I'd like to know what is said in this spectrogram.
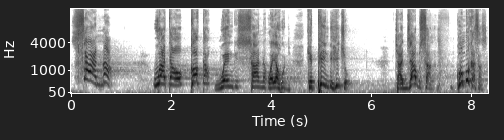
sana. Wataokoka wengi sana wayahudi. Kipindi hicho cha ajabu sana kumbuka sasa.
